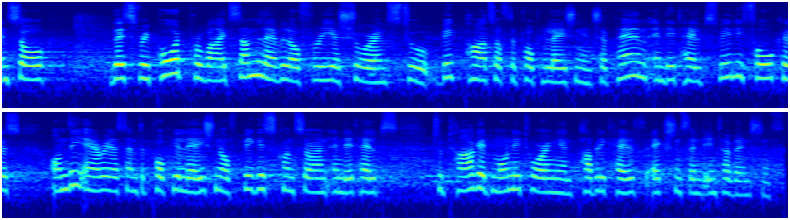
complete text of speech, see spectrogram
And so this report provides some level of reassurance to big parts of the population in Japan and it helps really focus on the areas and the population of biggest concern and it helps to target monitoring and public health actions and interventions.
